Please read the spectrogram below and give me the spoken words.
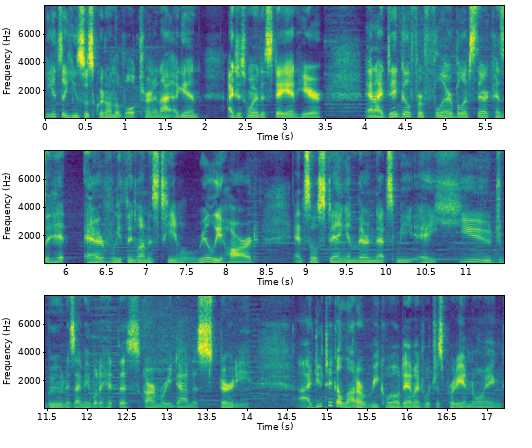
He gets a useless crit on the Volt turn, and I again, I just wanted to stay in here. And I did go for Flare Blitz there because it hit everything on his team really hard. And so staying in there nets me a huge boon as I'm able to hit this Skarmory down to sturdy. I do take a lot of recoil damage, which is pretty annoying.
